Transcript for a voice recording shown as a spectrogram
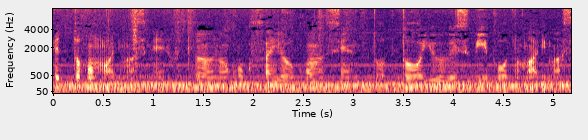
ヘッドホンもありますね。普通の国際用コンセントと USB ポートもあります。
